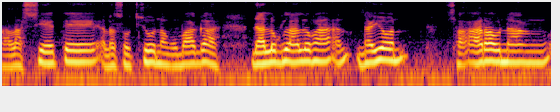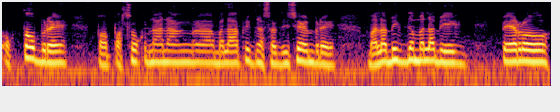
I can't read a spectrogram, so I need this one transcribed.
alas 7, alas 8 ng umaga. Lalong-lalo nga ngayon sa araw ng Oktobre, papasok na ng ah, malapit na sa Disyembre, malamig na malamig, pero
